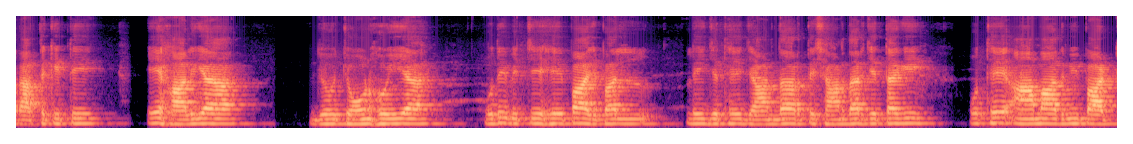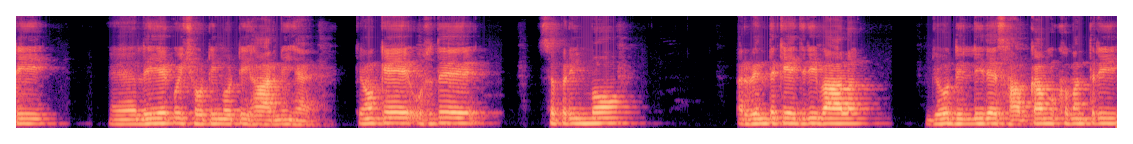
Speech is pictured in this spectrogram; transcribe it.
ਪ੍ਰਾਪਤ ਕੀਤੀ। ਇਹ ਹਾਲੀਆ ਜੋ ਚੋਣ ਹੋਈ ਆ, ਉਹਦੇ ਵਿੱਚ ਇਹ ਭਾਜਪਾ ਲਈ ਜਿੱਥੇ ਜਾਨਦਾਰ ਤੇ ਸ਼ਾਨਦਾਰ ਜਿੱਤ ਹੈਗੀ ਉੱਥੇ ਆਮ ਆਦਮੀ ਪਾਰਟੀ ਲਈ ਇਹ ਕੋਈ ਛੋਟੀ ਮੋਟੀ ਹਾਰ ਨਹੀਂ ਹੈ। ਕਿਉਂਕਿ ਉਸਦੇ ਸੁਪਰੀਮੋ ਅਰਵਿੰਦ ਕੇਜਰੀਵਾਲ, ਜੋ ਦਿੱਲੀ ਦੇ ਸਾਬਕਾ ਮੁੱਖ ਮੰਤਰੀ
